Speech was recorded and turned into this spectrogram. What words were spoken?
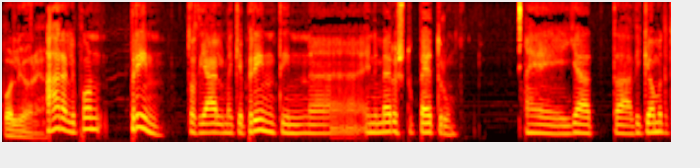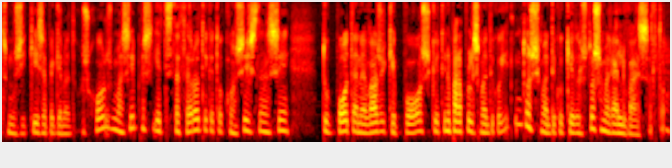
Πολύ ωραία. Άρα λοιπόν, πριν το διάλειμμα και πριν την ε, ενημέρωση του Πέτρου ε, για τα δικαιώματα της μουσικής σε επαγγελματικούς χώρους μας είπες για τη σταθερότητα και το consistency του πότε ανεβάζω και πώς και ότι είναι πάρα πολύ σημαντικό. Γιατί είναι τόσο σημαντικό και έδωσε τόσο μεγάλη βάση σε αυτό.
